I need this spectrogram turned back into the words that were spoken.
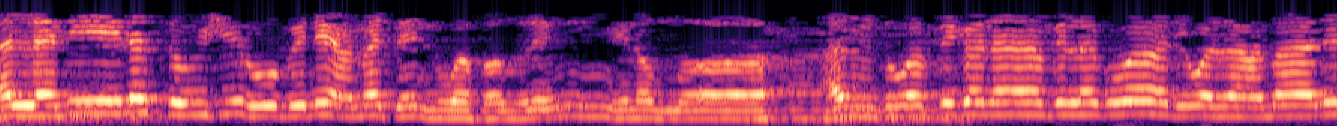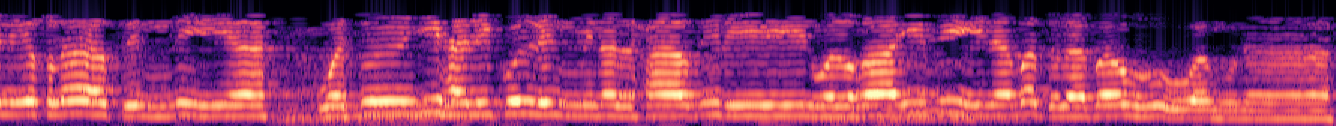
الذين استبشروا بنعمة وفضل من الله. أن توفقنا في الأقوال والأعمال الإخلاص النية؟ وتنجه لكل من الحاضرين والغائبين مطلبه ومناه.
